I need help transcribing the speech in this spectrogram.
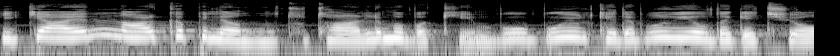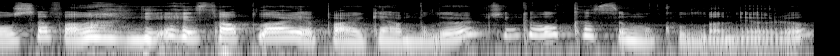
hikayenin arka planını tutarlı mı bakayım bu bu ülkede bu yılda geçiyor olsa falan diye hesaplar yaparken buluyorum. Çünkü o kasımı kullanıyorum.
